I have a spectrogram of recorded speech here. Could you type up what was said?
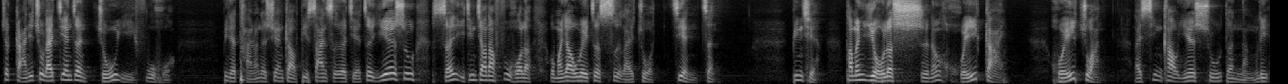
就敢于出来见证主已复活。并且坦然的宣告第三十二节：这耶稣神已经叫他复活了，我们要为这事来做见证，并且他们有了使能悔改、回转来信靠耶稣的能力。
